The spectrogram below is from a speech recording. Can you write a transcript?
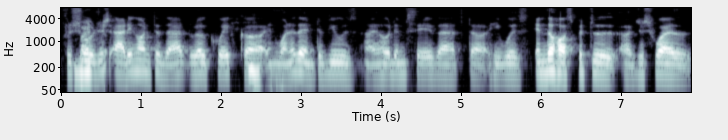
For sure. But, just adding on to that, real quick, uh, hmm. in one of the interviews, I heard him say that uh, he was in the hospital uh, just while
